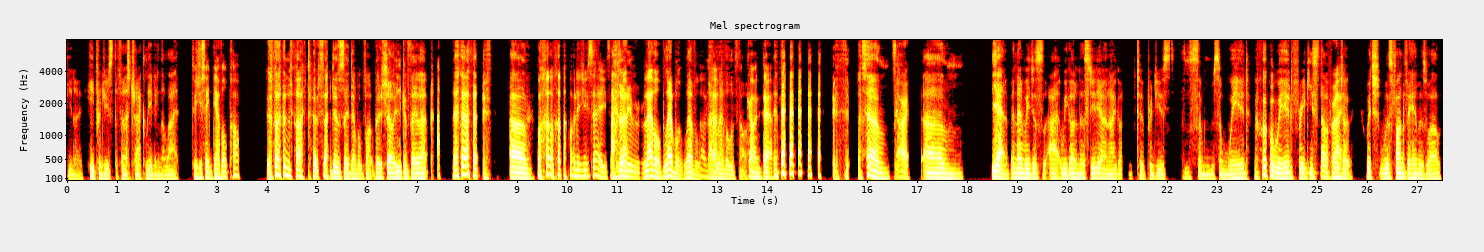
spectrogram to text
you know, he produced the first track, "Leaving the Light." Did you say Devil Pop? no, I, don't, I didn't say devil pop, but sure, you can say that. um, what did you say? You I don't le- even level. level, level, Okay. that level of pop. Going deaf. um, Sorry. um, yeah, and then we just uh, we got in the studio, and I got to produce some some weird, weird, freaky stuff, Right. which I, which was fun for him as well.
